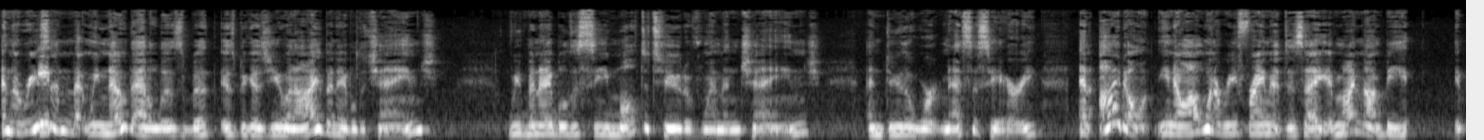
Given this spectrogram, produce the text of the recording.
And the reason it, that we know that, Elizabeth, is because you and I have been able to change. We've been able to see multitude of women change and do the work necessary. And I don't, you know, I want to reframe it to say it might not be, it,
